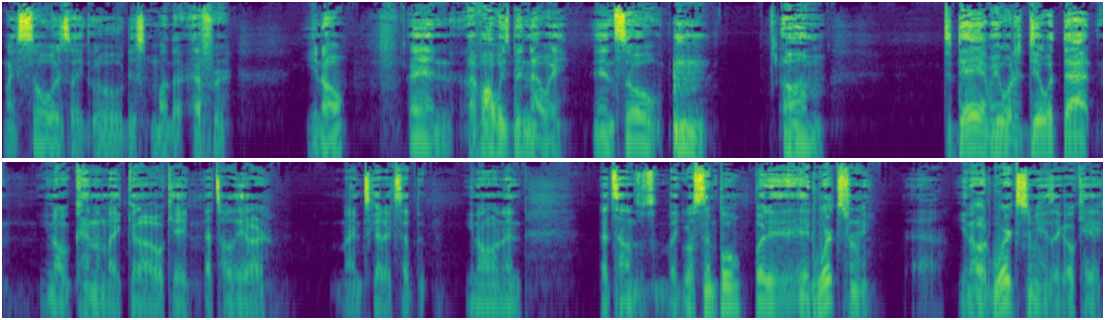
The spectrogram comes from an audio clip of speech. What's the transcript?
My soul is like, oh, this mother effer, you know? And I've always been that way. And so, um, today I'm able to deal with that, you know, kind of like, uh, okay, that's how they are. And I just got to accept it, you know, and then that sounds like real simple, but it, it works for me. Yeah. You know, it works for me. It's like, okay,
